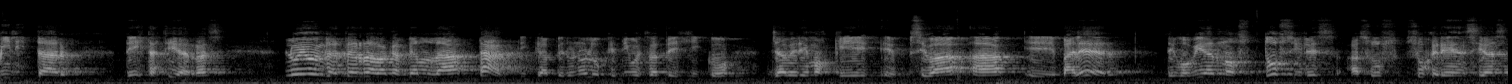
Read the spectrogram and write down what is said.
militar de estas tierras. Luego Inglaterra va a cambiar la táctica, pero no el objetivo estratégico. Ya veremos que eh, se va a eh, valer de gobiernos dóciles a sus sugerencias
